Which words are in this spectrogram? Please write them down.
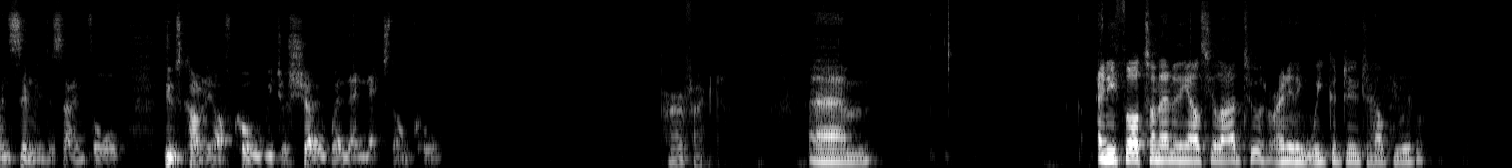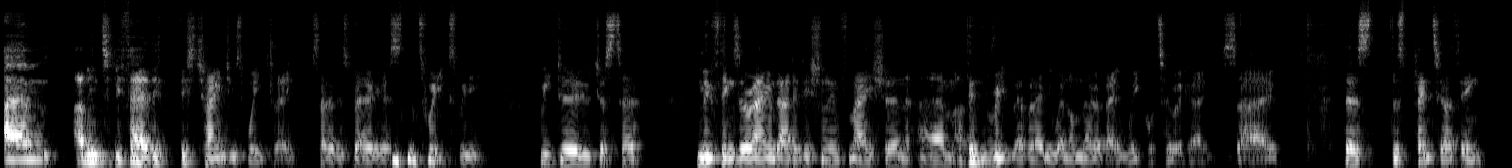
And similarly, the same for who's currently off call. We just show when they're next on call. Perfect. Um, any thoughts on anything else you'll add to it, or anything we could do to help you with it? Um, I mean, to be fair, this changes weekly, so there's various tweaks we we do just to move things around, add additional information. Um, I think the REAP level only went on there about a week or two ago, so there's there's plenty. I think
